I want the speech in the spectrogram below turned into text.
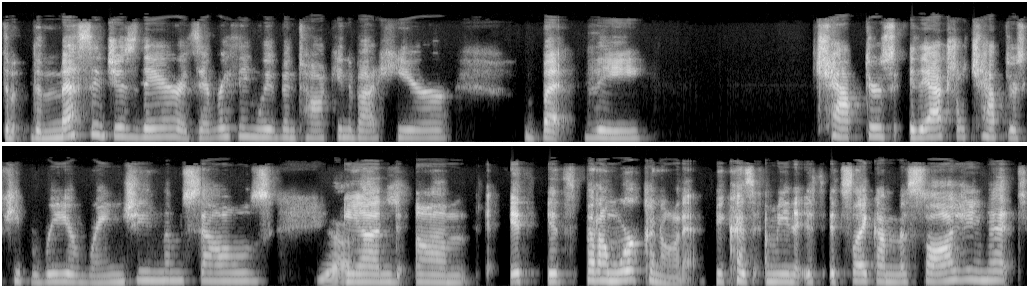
the, the message is there. It's everything we've been talking about here, but the chapters the actual chapters keep rearranging themselves yes. and um it, it's but i'm working on it because i mean it's, it's like i'm massaging it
